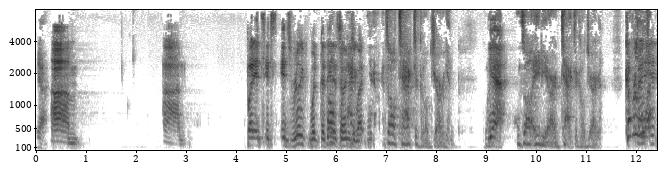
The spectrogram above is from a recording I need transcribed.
Yeah. Um. Um. But it's it's it's really what the thing that's so interesting. What It's all tactical jargon. yeah. It's all ADR tactical jargon. Cover the it-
